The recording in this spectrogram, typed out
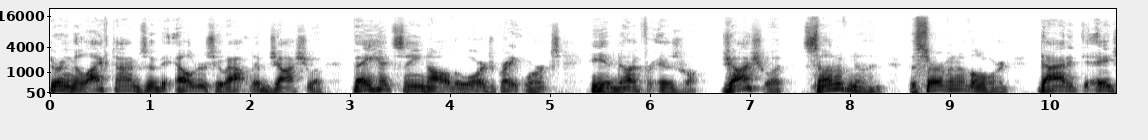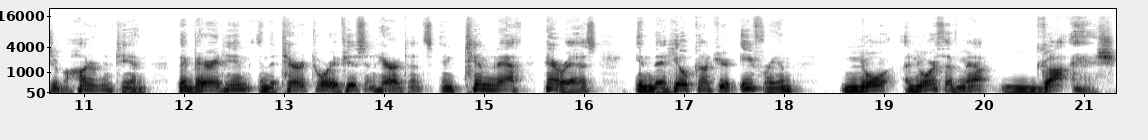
during the lifetimes of the elders who outlived Joshua. They had seen all the Lord's great works he had done for Israel. Joshua, son of Nun, the servant of the Lord, died at the age of 110. They buried him in the territory of his inheritance in Timnath Heres in the hill country of Ephraim nor, north of Mount Gaash.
